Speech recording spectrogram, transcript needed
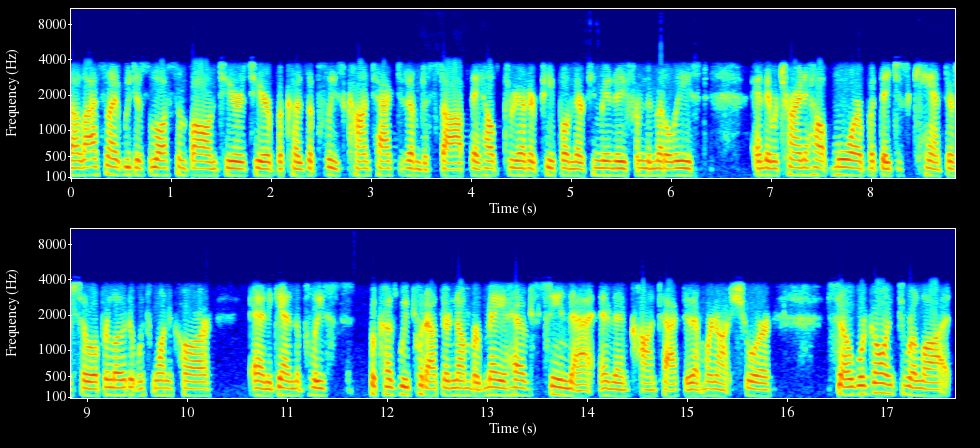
Uh, last night we just lost some volunteers here because the police contacted them to stop. They helped 300 people in their community from the Middle East, and they were trying to help more, but they just can't. They're so overloaded with one car. And again, the police, because we put out their number, may have seen that and then contacted them. We're not sure. So we're going through a lot.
